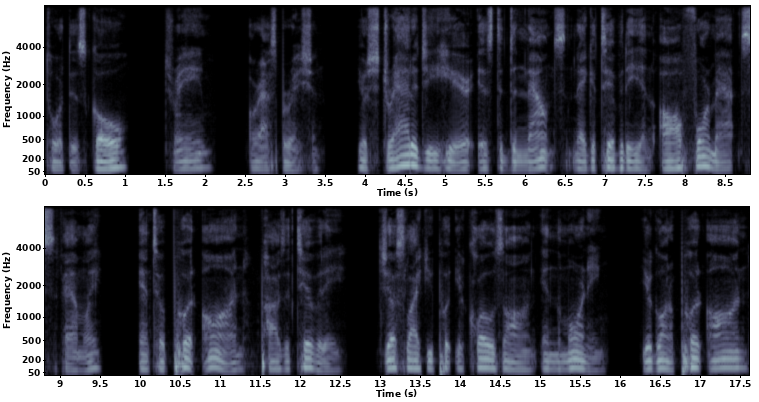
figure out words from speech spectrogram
toward this goal, dream, or aspiration. Your strategy here is to denounce negativity in all formats, family, and to put on positivity. Just like you put your clothes on in the morning, you're going to put on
